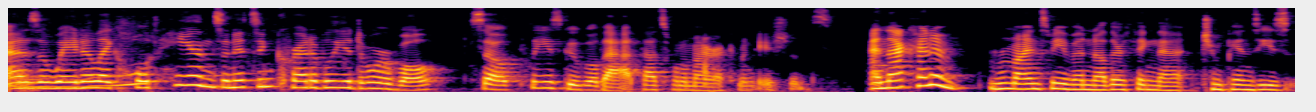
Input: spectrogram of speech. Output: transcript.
as a way to like hold hands, and it's incredibly adorable. So please Google that. That's one of my recommendations. And that kind of reminds me of another thing that chimpanzees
